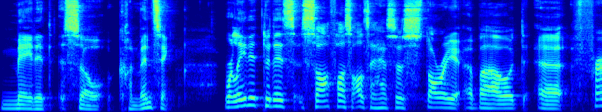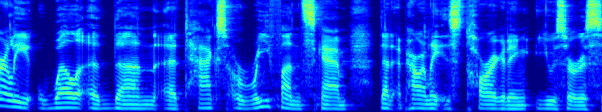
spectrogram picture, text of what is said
made it so convincing. Related to this, Sophos also has a story about a fairly well done uh, tax refund scam that apparently is targeting users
